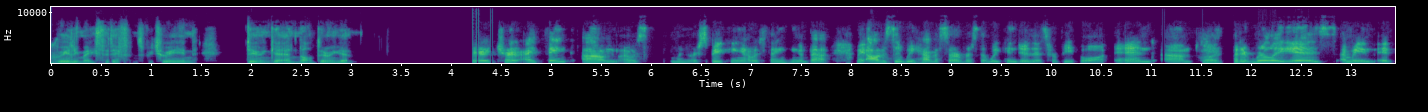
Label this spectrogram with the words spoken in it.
really makes the difference between doing it and not doing it. Very true. I think um, I was when you were speaking, I was thinking about. I mean, obviously, we have a service that we can do this for people, and um, right. but it really is. I mean, it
